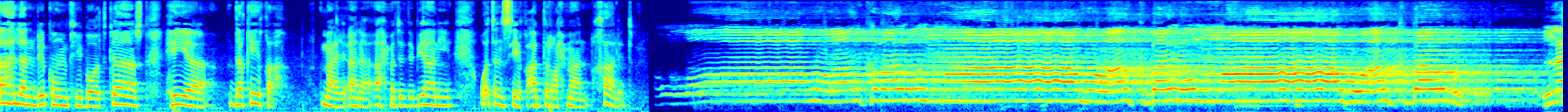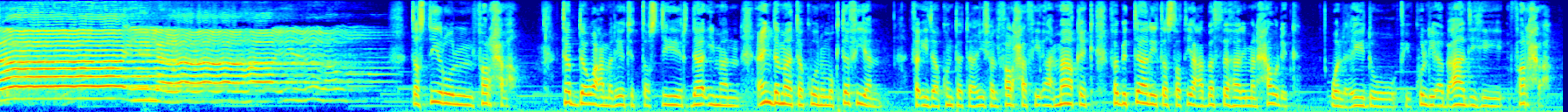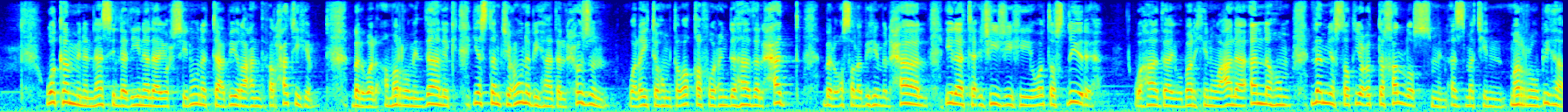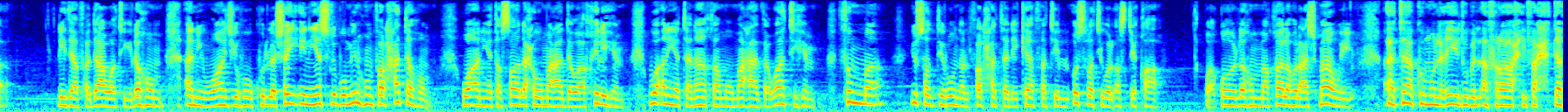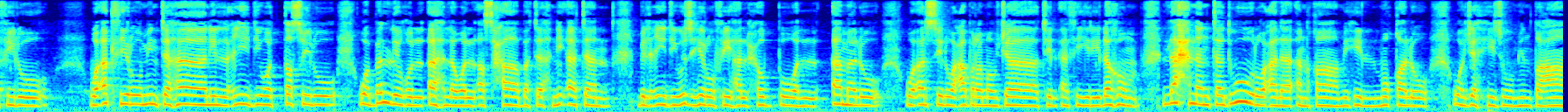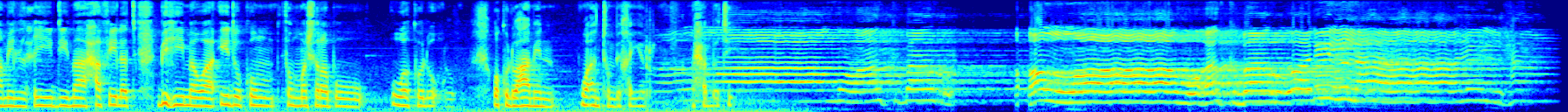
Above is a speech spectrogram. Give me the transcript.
أهلا بكم في بودكاست. هي دقيقة معي أنا أحمد الذبياني وتنسيق عبد الرحمن خالد. الله أكبر الله أكبر الله أكبر. لا إله إلا الله. تصدير الفرحة. تبدأ عملية التصدير دائما عندما تكون مكتفيا. فإذا كنت تعيش الفرحة في أعماقك فبالتالي تستطيع بثها لمن حولك والعيد في كل أبعاده فرحة. وكم من الناس الذين لا يحسنون التعبير عن فرحتهم بل والأمر من ذلك يستمتعون بهذا الحزن. وليتهم توقفوا عند هذا الحد بل وصل بهم الحال إلى تأجيجه وتصديره. وهذا يبرهن على أنهم لم يستطيعوا التخلص من أزمة مروا بها. لذا فدعوتي لهم أن يواجهوا كل شيء يسلب منهم فرحتهم وأن يتصالحوا مع دواخلهم وأن يتناغموا مع ذواتهم ثم يصدرون الفرحة لكافة الأسرة والأصدقاء. وأقول لهم ما قاله العشماوي أتاكم العيد بالأفراح فاحتفلوا. وأكثروا من تهاني العيد واتصلوا وبلغوا الأهل والأصحاب تهنئة بالعيد يزهر فيها الحب والأمل وأرسلوا عبر موجات الأثير لهم لحنا تدور على أنغامه المقل وجهزوا من طعام العيد ما حفلت به موائدكم ثم اشربوا وكلوا. وكل عام وأنتم بخير. محبتي. الله أكبر.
